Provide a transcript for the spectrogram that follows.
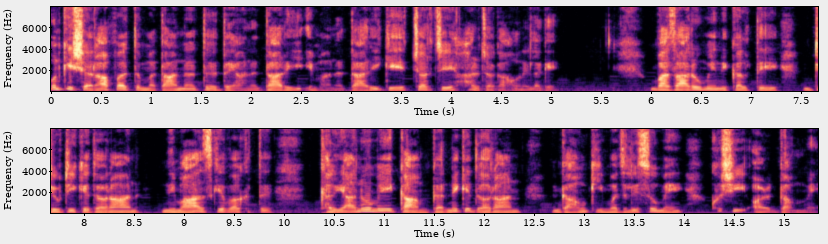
ان کی شرافت، متانت، دیانتداری ایمانتداری کے چرچے ہر جگہ ہونے لگے۔ بازاروں میں نکلتے، ڈیوٹی کے دوران، نماز کے وقت، کھلیانوں میں کام کرنے کے دوران، گاؤں کی مجلسوں میں، خوشی اور غم میں۔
